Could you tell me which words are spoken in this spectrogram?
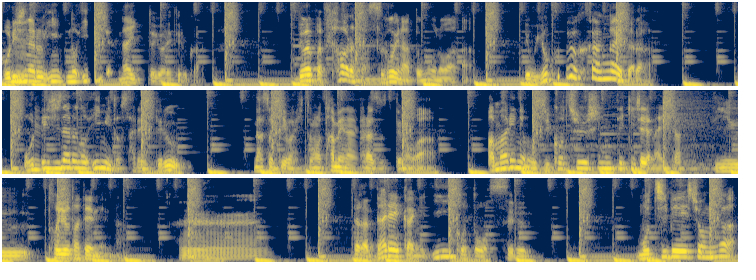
オリジナルの意味じゃないと言われてるからでもやっぱ田原さんすごいなと思うのはでもよくよく考えたらオリジナルの意味とされてる情けは人のためならずってのはあまりにも自己中心的じゃないかっていう問いを立てんねんな。へえだから誰かにいいことをするモチベーションが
